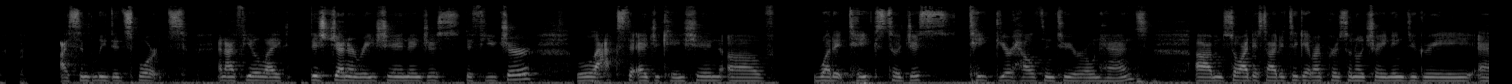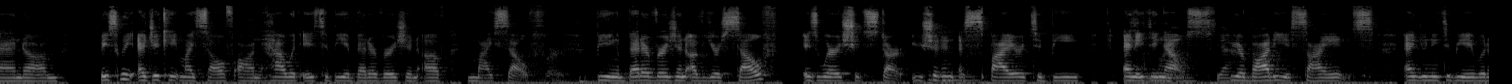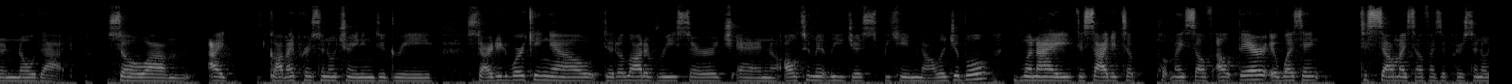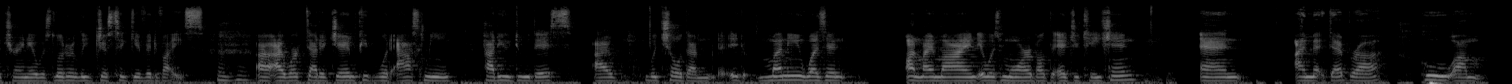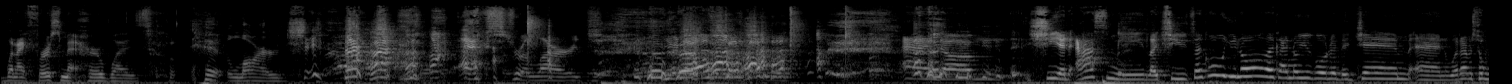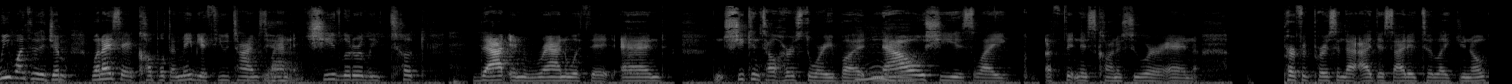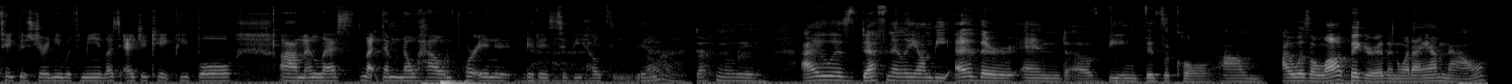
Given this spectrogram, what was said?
I simply did sports. And I feel like this generation and just the future lacks the education of what it takes to just take your health into your own hands. Um, so I decided to get my personal training degree and um, basically educate myself on how it is to be a better version of myself. Being a better version of yourself is where it should start. You shouldn't aspire to be anything Someone else. else, yeah. Your body is science, and you need to be able to know that. So um, I got my personal training degree, started working out, did a lot of research, and ultimately just became knowledgeable. When I decided to put myself out there, it wasn't to sell myself as a personal trainer. It was literally just to give advice. Uh, I worked at a gym. People would ask me, "How do you do this?" I would show them. It money wasn't on my mind. It was more about the education. And I met Deborah, who, um, when I first met her, was Large. extra large, you know. and um, she had asked me, like, she's like, "Oh, you know, like I know you go to the gym and whatever." So we went to the gym. When I say a couple times, maybe a few times, man, she literally took that and ran with it, and she can tell her story. But now she is like a fitness connoisseur and perfect person that I decided to like you know take this journey with me. Let's educate people, um, and let's let them know how important it, it is to be healthy. Yeah, know? definitely. I was definitely on the other end of being physical. Um, I was a lot bigger than what I am now.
